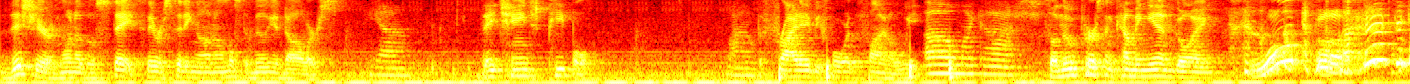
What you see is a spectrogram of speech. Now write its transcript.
This year in one of those states they were sitting on almost a million dollars. Yeah. they changed people Wow. the friday before the final week Oh my gosh. So new person coming in going, what the heck am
